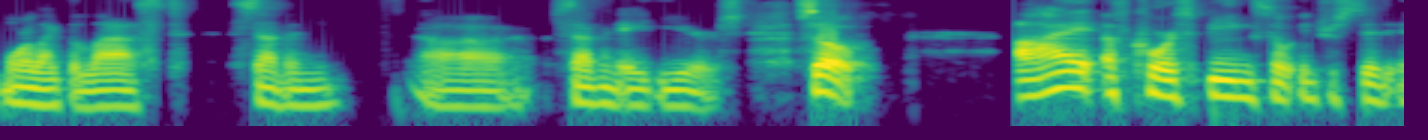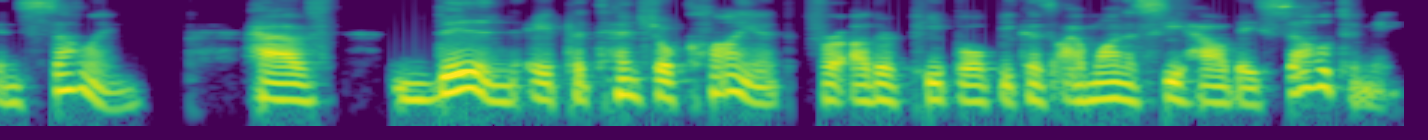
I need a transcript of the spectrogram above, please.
more like the last seven, uh, seven, eight years. So, I, of course, being so interested in selling, have been a potential client for other people because I want to see how they sell to me,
